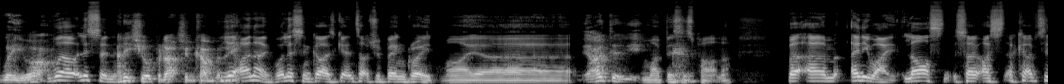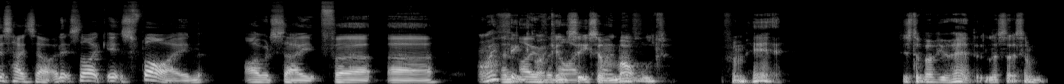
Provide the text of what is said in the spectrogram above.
where you are, Well, listen. and it's your production company. Yeah, I know. Well, listen, guys, get in touch with Ben Greed, my uh, I do. my business partner. But um, anyway, last so I came up to this hotel, and it's like it's fine. I would say for uh, I think I can see some mould from here, just above your head. It looks like some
